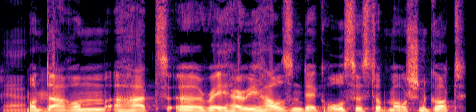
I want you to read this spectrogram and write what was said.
Ja. Und darum hat äh, Ray Harryhausen, der große Stop-Motion-Gott,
